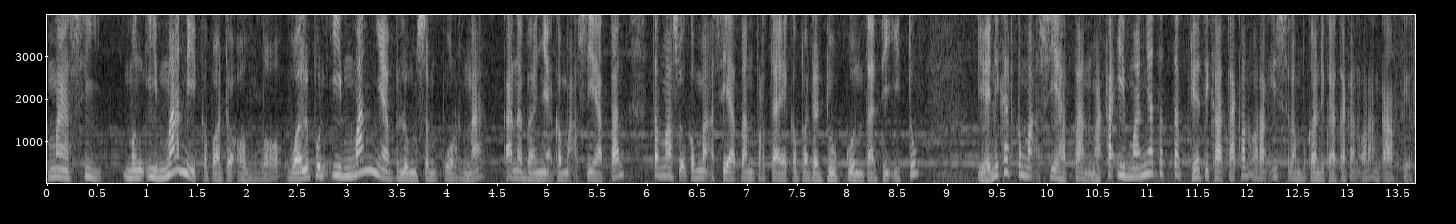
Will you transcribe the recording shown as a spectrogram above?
masih mengimani kepada Allah, walaupun imannya belum sempurna karena banyak kemaksiatan, termasuk kemaksiatan percaya kepada dukun tadi itu, ya ini kan kemaksiatan. Maka imannya tetap dia dikatakan orang Islam, bukan dikatakan orang kafir.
